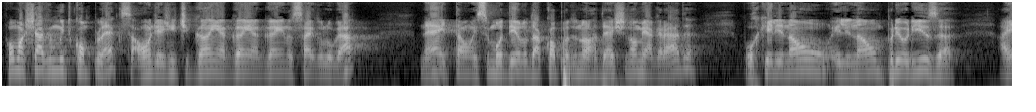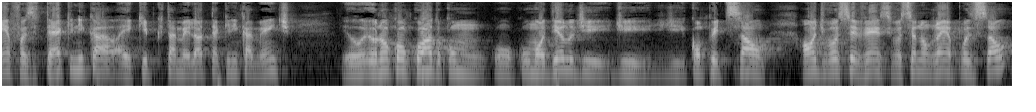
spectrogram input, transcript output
Foi uma chave muito complexa, onde a gente ganha, ganha, ganha e não sai do lugar. Né? Então, esse modelo da Copa do Nordeste não me agrada, porque ele não, ele não prioriza a ênfase técnica, a equipe que está melhor tecnicamente eu, eu não concordo com, com, com o modelo de, de, de, competição onde você vence, você não ganha posição,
